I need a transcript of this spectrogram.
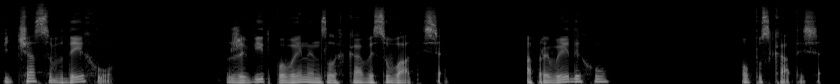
Під час вдиху живіт повинен злегка висуватися, а при видиху опускатися.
